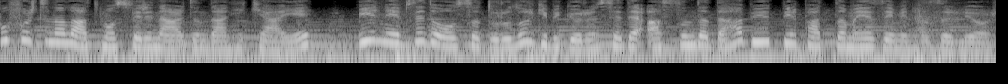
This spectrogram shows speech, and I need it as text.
Bu fırtınalı atmosferin ardından hikaye, bir nebze de olsa durulur gibi görünse de aslında daha büyük bir patlamaya zemin hazırlıyor.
